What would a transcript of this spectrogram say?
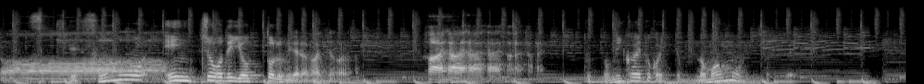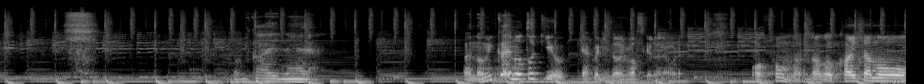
あその延長で酔っとるみたいな感じだからさはいはいはいはいはいはい。飲み会とか行っても飲まんもんですよって飲み会ね。まあ、飲み会の時を逆に飲みますけどね、あそうなの？なんか会社の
